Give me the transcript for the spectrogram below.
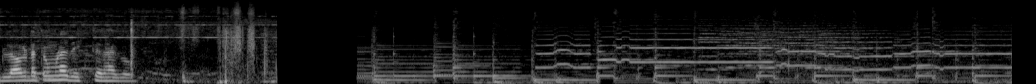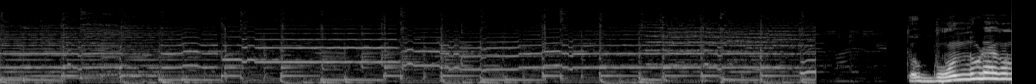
ব্লগটা তোমরা দেখতে থাকো। তো বন্ধুরা এখন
